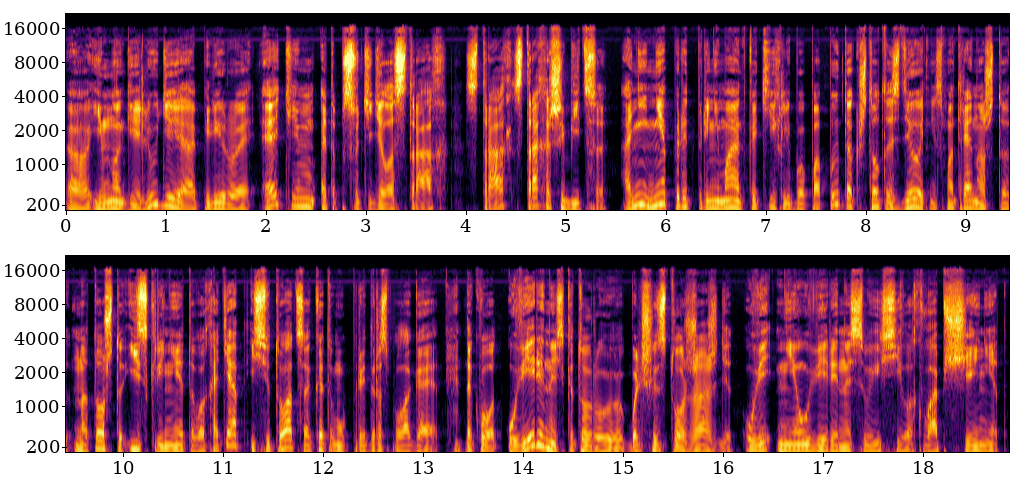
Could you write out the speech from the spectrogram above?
и многие люди, оперируя этим, это, по сути дела, страх. Страх, страх ошибиться. Они не предпринимают каких-либо попыток что-то сделать, несмотря на, что, на то, что искренне этого хотят, и ситуация к этому предрасполагает. Так вот, уверенность, которую большинство жаждет, уве- неуверенность в своих силах вообще нет.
